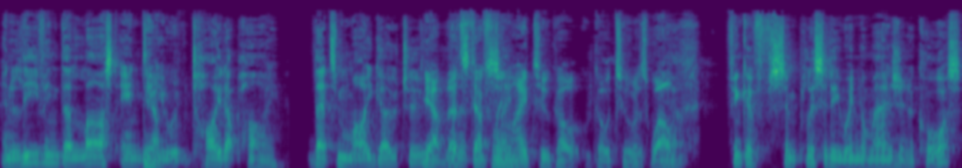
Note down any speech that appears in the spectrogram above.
and leaving the last end that Yep. you would tied up high. That's my go-to. Yeah, I don't know that's definitely my two go go to as well. yeah. Think of simplicity when you're managing a course.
